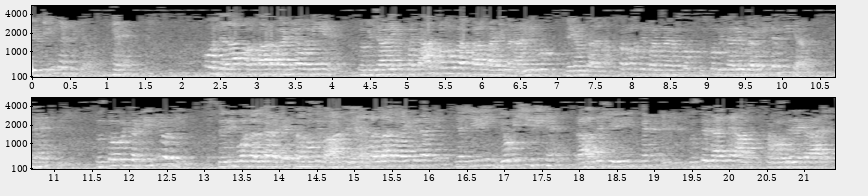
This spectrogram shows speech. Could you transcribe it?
ڈیوٹی نہیں کرتی وہ جناب افطار پارٹیاں ہو رہی ہیں تو بیچارے پچاس لوگوں کا افطار پارٹی بنانی ہو۔ وہ بیگم افسروں سے بن رہا ہے اس کو اس کو بیچاری گرمی کرتی کیا؟ اس کو کوئی تکلیف نہیں ہوتی؟ اس سے بھی بہت ہلکا رکھے سموں سے باہر چلے ہیں اللہ دوائی سے جا کے یا شیرین، جو بھی شیرین ہے راحت شیرین اس سے جا کے آپ سموں سے لے کر آئے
